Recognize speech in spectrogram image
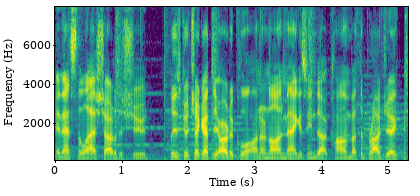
And that's the last shot of the shoot. Please go check out the article on anonmagazine.com about the project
